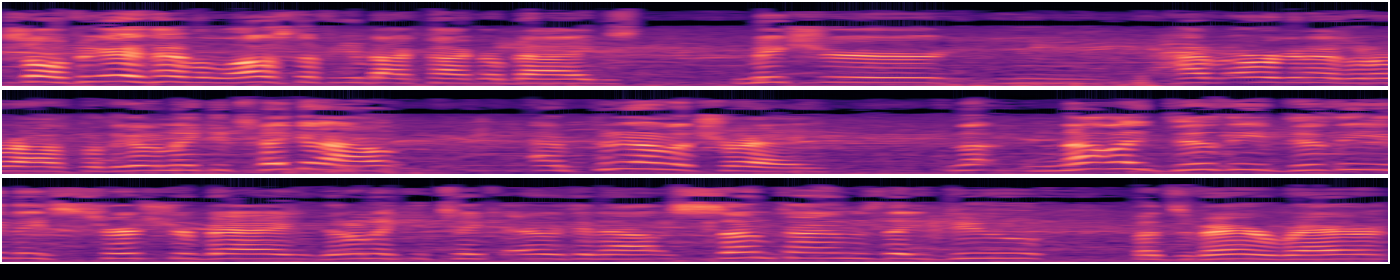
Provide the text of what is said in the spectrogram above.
So if you guys have a lot of stuff in your backpack or bags, make sure you have it organized or whatever else, but they're gonna make you take it out and put it on a tray. Not, not like Disney. Disney, they search your bag. They don't make you take everything out. Sometimes they do, but it's very rare.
